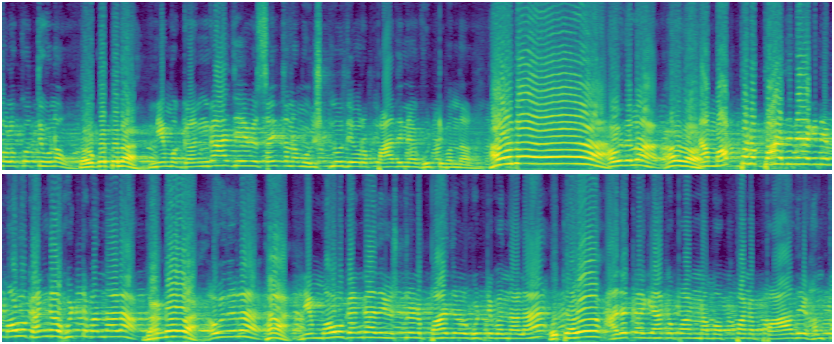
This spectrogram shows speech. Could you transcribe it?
ತೊಳ್ಕೊತೀವಿ ನಾವು. ತೊಳ್ಕೊತಿಲ್ಲ? ನಿಮ್ಮ ಗಂಗಾದೇವಿ ಸಹಿತ ನಮ್ಮ ವಿಷ್ಣು ದೇವರ ಪಾದಿನಾಗ ಹುಟ್ಟಿ ಬಂದ ಹೌದಾ? ಹೌದಲ್ಲ? ಹೌದು. ನಮ್ಮ ಅಪ್ಪನ ಪಾದಿನ್ಯಾಗ ನಿಮ್ಮ ಅವ್ವ ಗಂಗಾ ಹುಟ್ಟಿ ಬಂದಾಳ. ಗಂಗವ್ವ ಹೌದಲ್ಲ. ನಿಮ್ಮ ಮಗು ಗಂಗಾದ ವಿಷ್ಣುವಿನ ಪಾದಿನೊಳಗೆ ಹುಟ್ಟಿ ಬಂದಾಳ. ಅದಕ್ಕಾಗಿ ಯಾಕಪ್ಪ? ನಮ್ಮ ಅಪ್ಪನ ಪಾದ ಅಂತ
